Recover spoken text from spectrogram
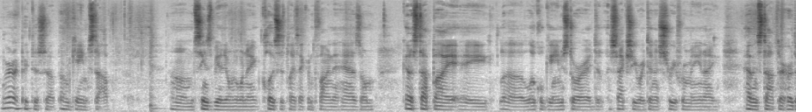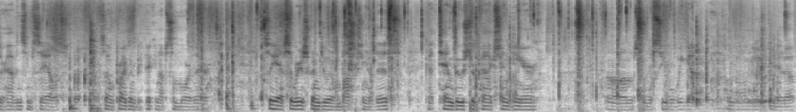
Where did I pick this up? Oh, GameStop. Um, seems to be the only one, closest place I can find that has them. Got to stop by a uh, local game store. It's actually right down the street from me, and I haven't stopped. I heard they're having some sales, so I'm probably going to be picking up some more there. So yeah, so we're just going to do an unboxing of this. Got 10 booster packs in here. Um, so we'll see what we got. Hold on, let me open it up.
